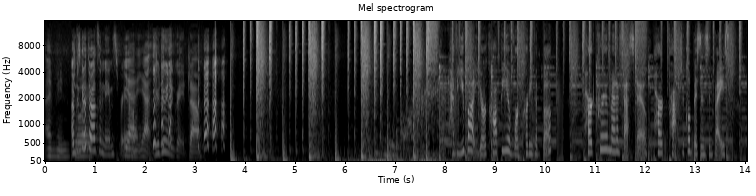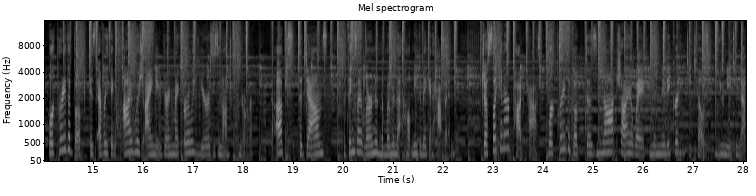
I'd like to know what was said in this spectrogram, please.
I mean, I'm just gonna throw out some names for you. Yeah, yeah. You're doing a great job. Have you bought your copy of Work Party the book? Part career manifesto, part practical business advice, Work Party the book is everything I wish I knew during my early years as an entrepreneur. The ups, the downs, the things I learned, and the women that helped me to make it happen. Just like in our podcast, Work Party the book does not shy away from the nitty gritty details you need to know.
